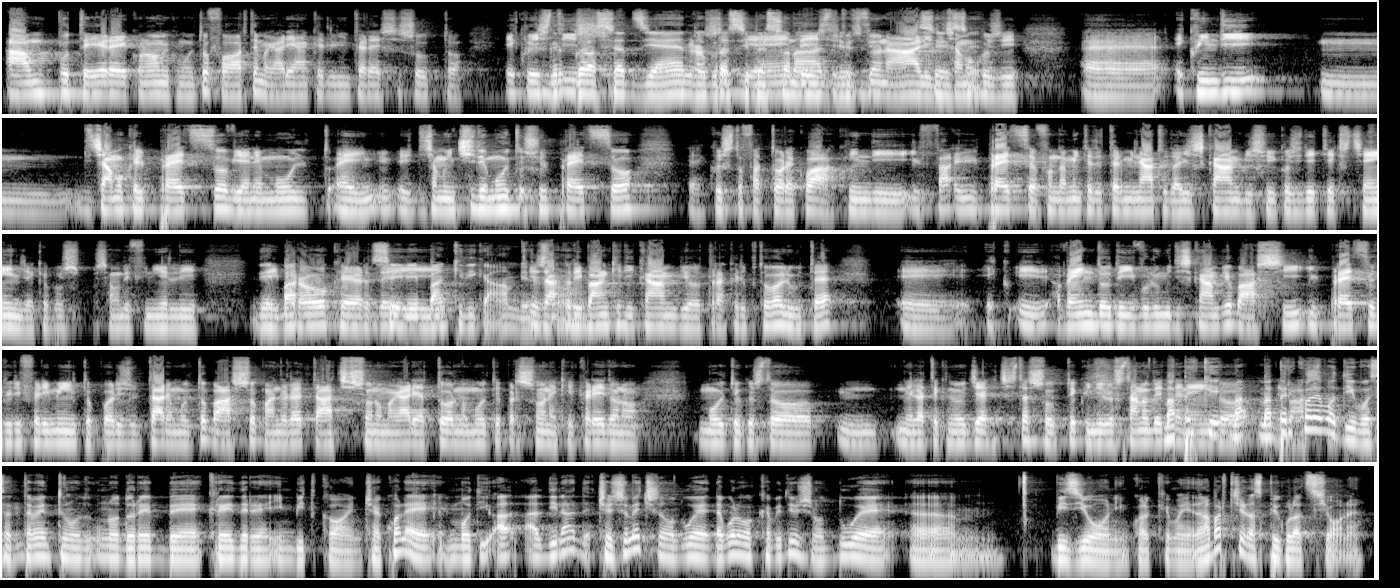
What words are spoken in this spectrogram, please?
ha un potere economico molto forte, magari anche degli interessi sotto. E questi Gr- grosse aziende, grosse grossi aziende personaggi, istituzionali, sì, diciamo sì. così. Eh, e quindi mh, diciamo che il prezzo viene molto, eh, eh, diciamo incide molto sul prezzo eh, questo fattore qua, quindi il, fa- il prezzo è fondamentalmente determinato dagli scambi sui cosiddetti exchange, che pos- possiamo definirli dei, ban- broker, sì, dei banchi di cambio, Esatto, insomma. dei banchi di cambio tra criptovalute. E, e- e avendo dei volumi di scambio bassi, il prezzo di riferimento può risultare molto basso, quando in realtà ci sono magari attorno molte persone che credono molto in questo, mh, nella tecnologia che ci sta sotto e quindi lo stanno Ma, detenendo. perché, ma, ma per quale motivo esattamente uno, uno dovrebbe credere in Bitcoin? Cioè, qual è il motivo? Al, al di là, de- cioè, secondo me ci sono due, da quello che ho capito, io ci sono due ehm, visioni in qualche maniera. Da una parte c'è la speculazione,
